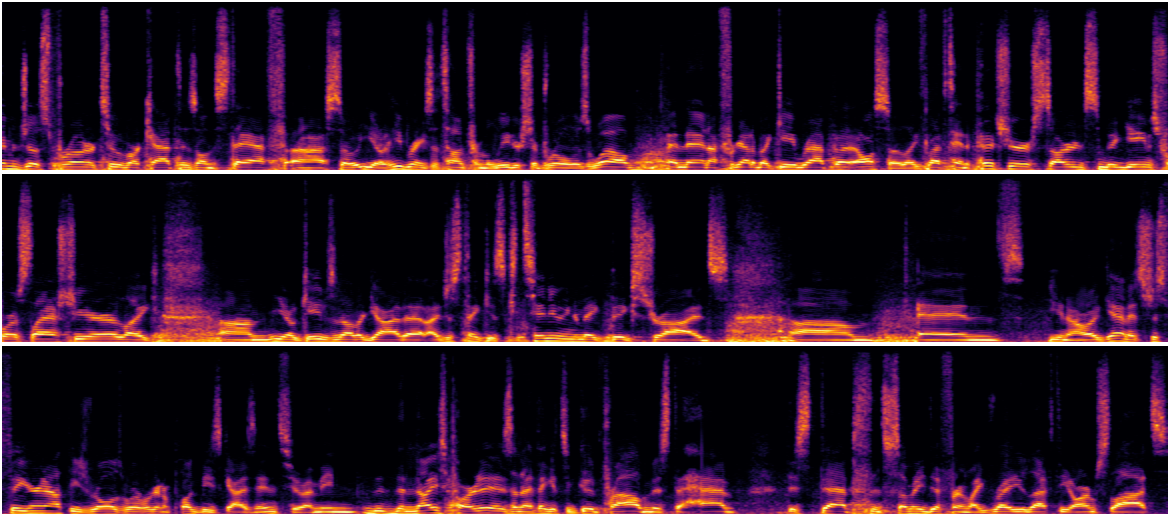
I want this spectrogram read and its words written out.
him and Joe Sperone are two of our captains on the staff. Uh, so, you know, he brings a ton from a leadership role as well. And then I forgot about Gabe Rapp also, like left-handed pitcher, started some big games for us last year. Like, um, you know, Gabe's another guy that I just think is continuing to make big strides. Um, and, you know, again, it's just figuring out these roles where we're going to plug these guys into. I mean, the, the nice part is, and I think it's a good problem, is to have this depth and so many different, like, righty, lefty arm slots.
